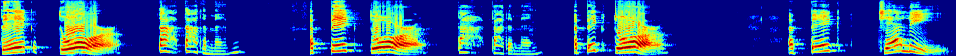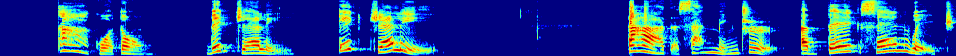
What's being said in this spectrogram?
big door, 大大的门。A big door, 大大的门。A big door. A big jelly, 大果冻。 big jelly, big jelly. 大的三明治，a big sandwich,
